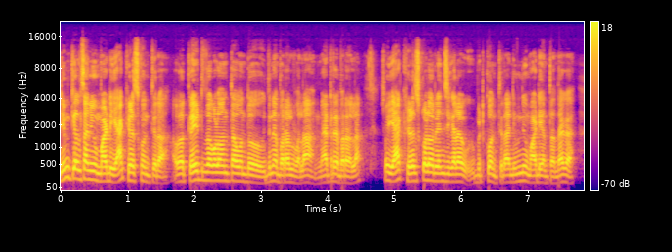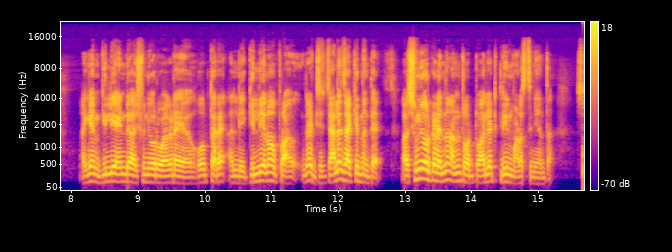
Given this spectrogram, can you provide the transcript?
ನಿಮ್ಮ ಕೆಲಸ ನೀವು ಮಾಡಿ, ಯಾಕೆ ಕೇಳಿಸ್ಕೊಂತೀರಾ ಅವಾಗ ಕ್ರೆಡಿಟ್ ತಗೊಳ್ಳೋಂಥ ಒಂದು ಇದನ್ನೇ ಬರಲ್ವಲ್ಲ ಮ್ಯಾಟ್ರೇ ಬರಲ್ಲ. ಸೊ ಯಾಕೆ ಕೇಳಿಸ್ಕೊಳ್ಳೋ ರೇಂಜಿಗೆಲ್ಲ ಬಿಟ್ಕೊಂತೀರಾ? ನೀವು ನೀವು ಮಾಡಿ ಅಂತಂದಾಗ ಅಗೇನ್ ಗಿಲ್ಲಿ ಆ್ಯಂಡ್ ಅಶ್ವಿನಿ ಅವ್ರ ಒಳಗಡೆ ಹೋಗ್ತಾರೆ. ಅಲ್ಲಿ ಗಿಲ್ಲಿ ಏನೋ ಚಾಲೆಂಜ್ ಹಾಕಿದಂತೆ ಅಶ್ವಿನಿ ಅವ್ರ ಕಡೆಯಿಂದ ನಾನು ಟಾಯ್ಲೆಟ್ ಕ್ಲೀನ್ ಮಾಡಿಸ್ತೀನಿ ಅಂತ. ಸೊ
